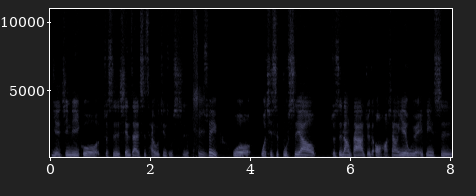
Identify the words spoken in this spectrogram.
也经历过，就是现在是财务建筑师，是，所以我我其实不是要就是让大家觉得哦，好像业务员一定是。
